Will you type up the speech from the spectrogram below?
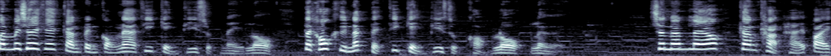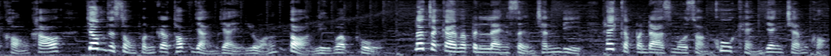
มันไม่ใช่แค่การเป็นกองหน้าที่เก่งที่สุดในโลก แต่เขาคือนักเตะที่เก่งที่สุดของโลกเลย ฉะนั้นแล้วการขาดหายไปของเขาย่อมจะส่งผลกระทบอย่างใหญ่หลวงต่อลิเวอร์พูลและจะกลายมาเป็นแรงเสริมชั้นดี ให้กับบรรดาสโมสรคู่แข่งแย่งแชมป์ของ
